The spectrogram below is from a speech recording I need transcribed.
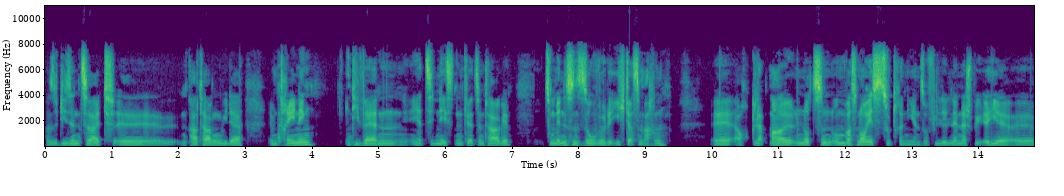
Also die sind seit äh, ein paar Tagen wieder im Training. Die werden jetzt die nächsten 14 Tage, zumindest so würde ich das machen, äh, auch glatt mal nutzen, um was Neues zu trainieren. So viele Länderspiele hier, äh,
